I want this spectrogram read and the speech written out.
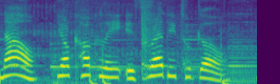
Now, your Cocoly is ready to go.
